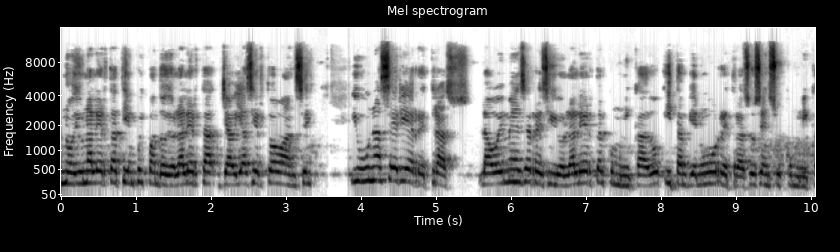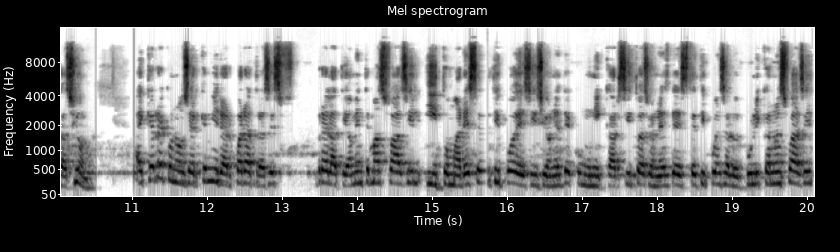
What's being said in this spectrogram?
no dio una alerta a tiempo y cuando dio la alerta ya había cierto avance y hubo una serie de retrasos. La OMS recibió la alerta, el comunicado y también hubo retrasos en su comunicación. Hay que reconocer que mirar para atrás es relativamente más fácil y tomar este tipo de decisiones de comunicar situaciones de este tipo en salud pública no es fácil.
